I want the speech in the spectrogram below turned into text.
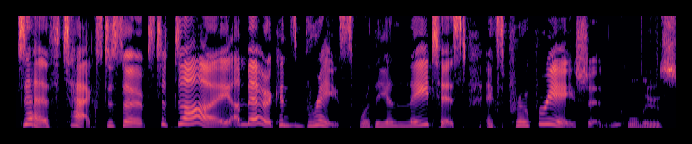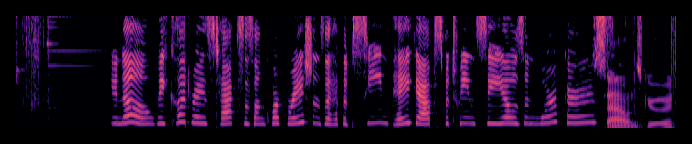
death tax deserves to die. Americans brace for the latest expropriation. Cool news. You know, we could raise taxes on corporations that have obscene pay gaps between CEOs and workers. Sounds good.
